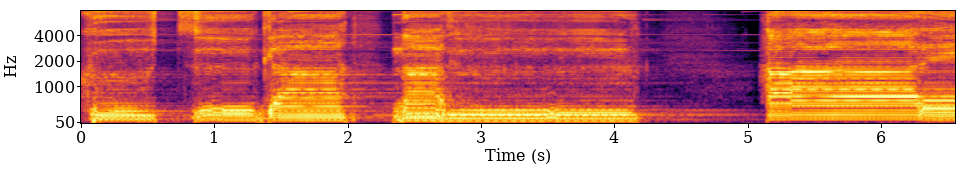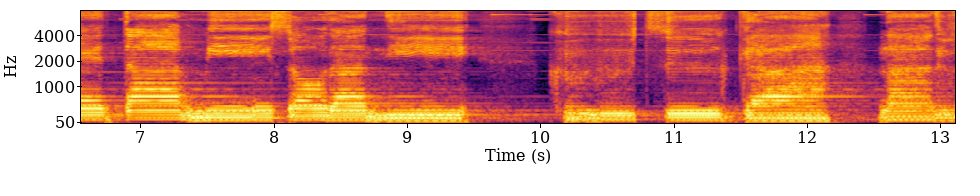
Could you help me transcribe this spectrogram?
靴が鳴る。晴れたみ空に靴が鳴る。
